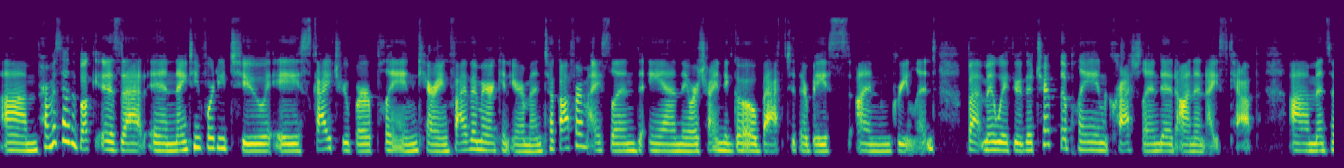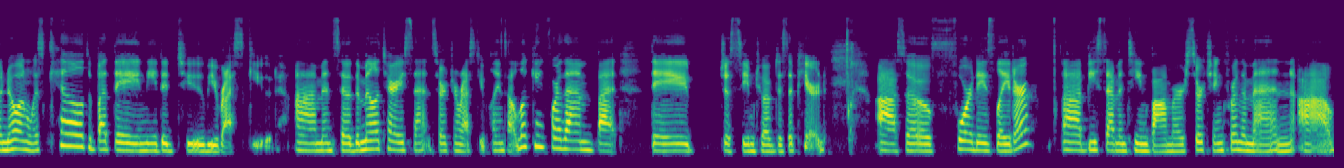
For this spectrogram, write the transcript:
um, premise of the book is that in 1942, a sky trooper plane carrying five American airmen took off from Iceland and they were trying to go back to their base on Greenland. But midway through the trip, the plane crash landed on an ice cap. Um, and so no one was killed, but they needed to be rescued. Um, and so the military sent search and rescue planes out looking for them, but they just seemed to have disappeared. Uh, so four days later, uh, B 17 bomber searching for the men uh,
